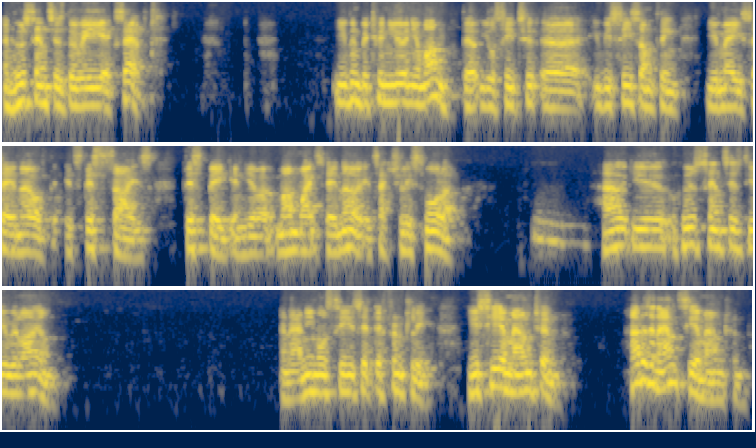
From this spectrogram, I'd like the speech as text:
and whose senses do we accept? Even between you and your mum, you'll see. Two, uh, if you see something, you may say, "No, it's this size, this big," and your mum might say, "No, it's actually smaller." Mm. How do you, whose senses do you rely on? An animal sees it differently. You see a mountain. How does an ant see a mountain?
